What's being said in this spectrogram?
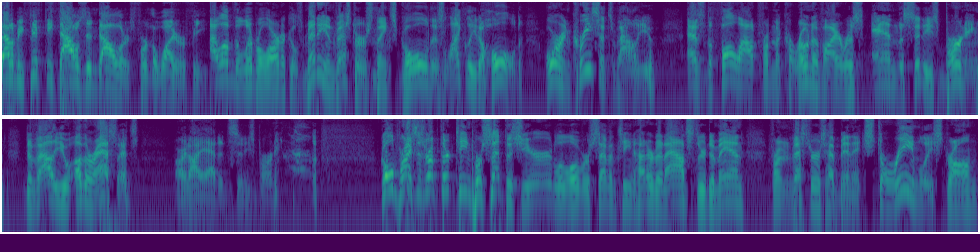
That'll be fifty thousand dollars for the wire fee. I love the liberal articles. Many investors thinks gold is likely to hold or increase its value as the fallout from the coronavirus and the cities burning devalue other assets. All right, I added cities burning. Gold prices are up 13% this year, a little over 1700 an ounce through demand from investors have been extremely strong.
